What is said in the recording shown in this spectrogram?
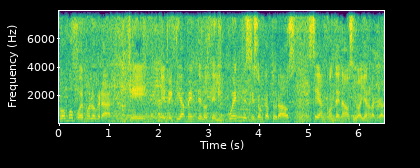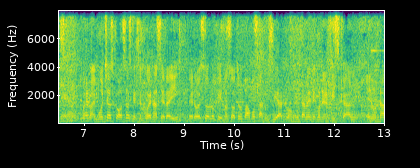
cómo podemos lograr que efectivamente los delincuentes que son capturados sean condenados y vayan a la cárcel. Bueno, hay muchas cosas que se pueden hacer ahí, pero eso es lo que nosotros vamos a anunciar conjuntamente con el fiscal en una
